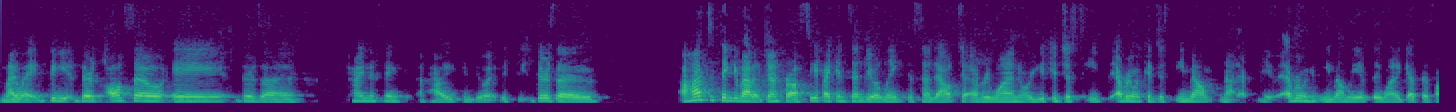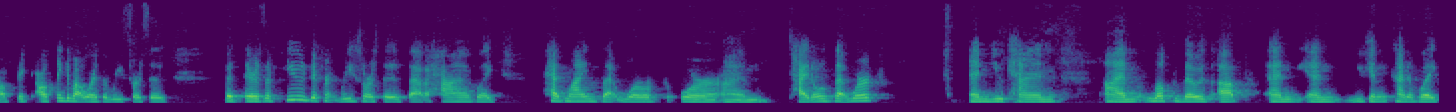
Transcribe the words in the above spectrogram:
my way. The, there's also a there's a trying to think of how you can do it. If you, there's a I'll have to think about it, Jennifer. I'll see if I can send you a link to send out to everyone, or you could just everyone could just email. Not everyone can email me if they want to get this. I'll think I'll think about where the resources but there's a few different resources that have like headlines that work or um, titles that work and you can um, look those up and and you can kind of like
